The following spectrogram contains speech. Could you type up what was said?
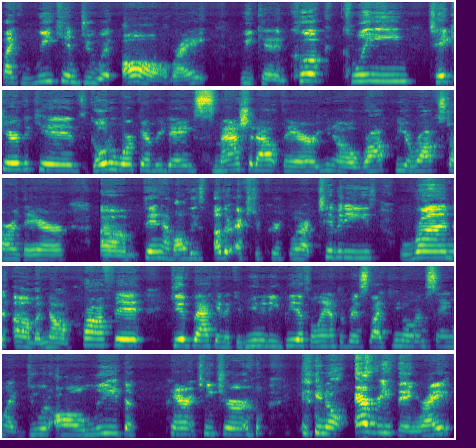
like we can do it all, right? We can cook, clean, take care of the kids, go to work every day, smash it out there, you know, rock, be a rock star there. Um, then have all these other extracurricular activities, run um, a nonprofit, give back in a community, be a philanthropist, like, you know what I'm saying? Like, do it all, lead the parent, teacher, you know, everything, right?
